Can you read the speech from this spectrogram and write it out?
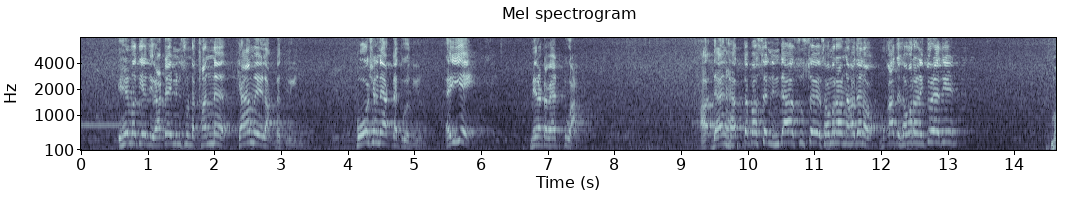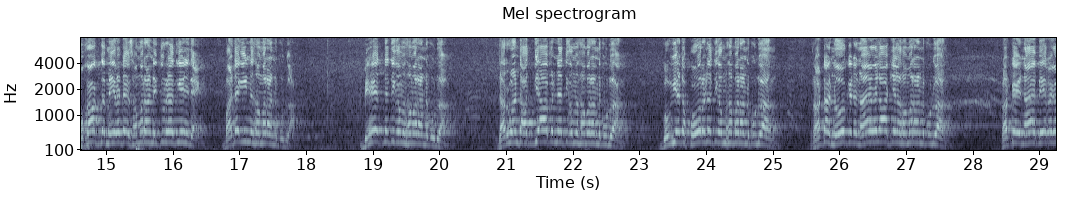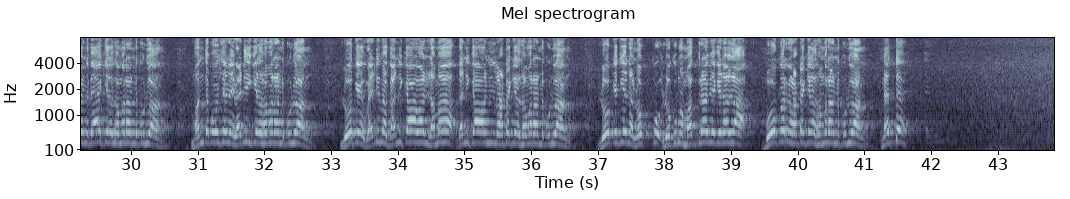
එහෙම තියදී රටේ මිනිසුන්ට කන්න කැම වේලක් නැතුව ඉන්නවා. පෝෂණයක් නැතුව තියෙනවා. ඇයි ඒ? මේ රට වැට්ටුවා. දැන් 75 නිදහස් උත්සවය සමරන්න හදනවා. මොකද්ද සමරන්න ඉතුරුලා තියෙන්නේ? මොකක්ද මේ රටේ සමරන්න ඉතුරුලා තියෙන්නේ දැන්? බඩගින්න සමරන්න පුළුවන්. බෙහෙත් නැතිකම සමරන්න පුළුවන්. දරුවන්ට අධ්‍යාපන නැතිකම සමරන්න පුළුවන්. ගොවියට පෝර නැතිකම සමරන්න පුළුවන්. රට නෝකෙට ණය වෙලා කියලා සමරන්න පුළුවන්. රටේ ණය බේරගන්න බෑ කියලා සමරන්න පුළුවන්. මන්ද පෝෂණය වැඩි කියලා සමරන්න පුළුවන්. ලෝකේ වැඩිම ගණිකාවන් ළමා ගණිකාවන් ඉන්න රට කියලා සමරන්න පුළුවන්. ලෝකේ තියෙන ලොක්කො ලොකුම මත්ද්‍රව්‍ය ගෙනල්ලා බෝ කරන රට කියලා සමරන්න පුළුවන්. නැද්ද?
